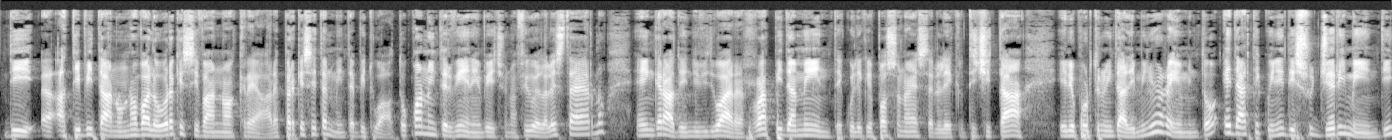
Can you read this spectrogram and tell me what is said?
di eh, attività non a valore che si vanno a creare perché sei talmente abituato. Quando interviene invece una figura dall'esterno è in grado di individuare rapidamente quelle che possono essere le criticità e le opportunità di miglioramento e darti quindi dei suggerimenti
